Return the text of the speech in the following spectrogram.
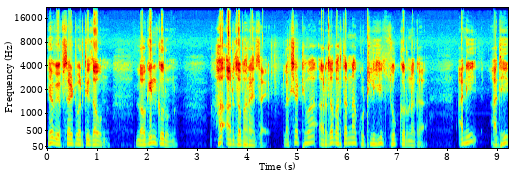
ह्या वेबसाईटवरती जाऊन लॉग इन करून हा अर्ज भरायचा आहे. लक्षात ठेवा अर्ज भरताना कुठलीही चूक करू नका. आणि आधी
